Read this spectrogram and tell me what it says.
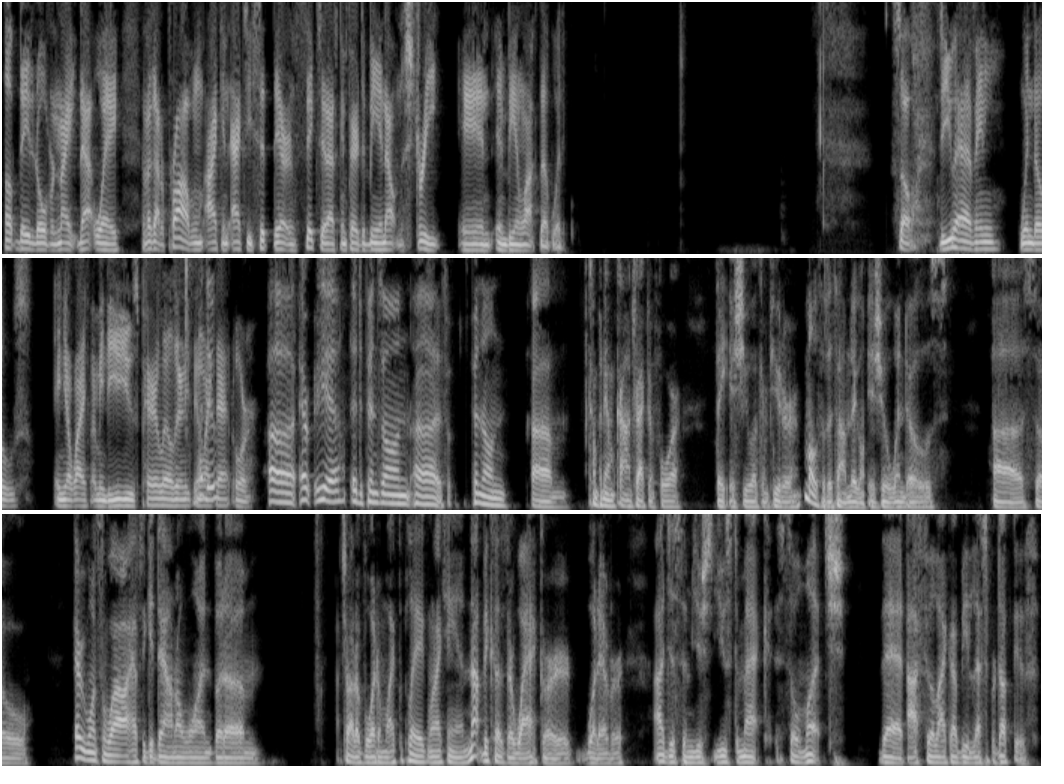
update it overnight. That way, if I got a problem, I can actually sit there and fix it as compared to being out in the street and, and being locked up with it. So do you have any windows in your life? I mean, do you use parallels or anything I like do. that or? Uh, er, yeah, it depends on, uh, if, depending on, um, company I'm contracting for, they issue a computer. Most of the time they're going to issue a Windows. Uh, so every once in a while I have to get down on one, but, um, I try to avoid them like the plague when I can, not because they're whack or whatever. I just am used, used to Mac so much that I feel like I'd be less productive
